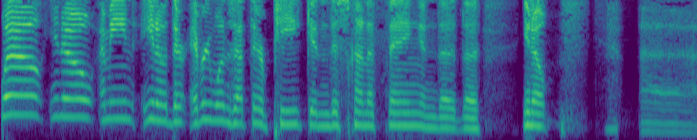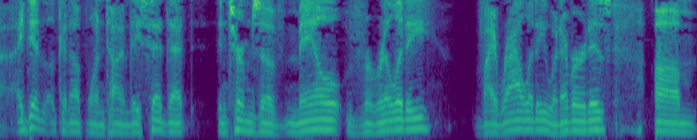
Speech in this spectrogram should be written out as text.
Well, you know, I mean, you know, they're, everyone's at their peak and this kind of thing. And the, the, you know, uh, I did look it up one time. They said that in terms of male virility, virality, whatever it is, um,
